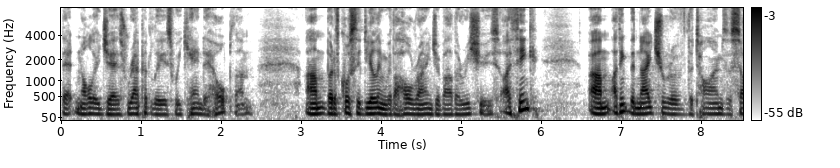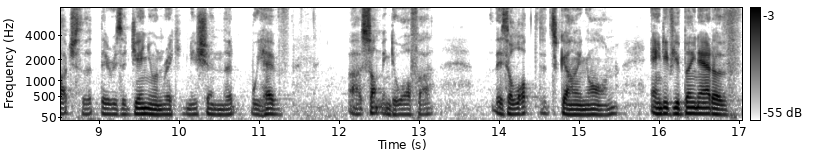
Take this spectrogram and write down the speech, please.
that knowledge as rapidly as we can to help them. Um, but of course, they're dealing with a whole range of other issues. I think, um, I think the nature of the times are such that there is a genuine recognition that we have uh, something to offer. There's a lot that's going on, and if you've been out of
